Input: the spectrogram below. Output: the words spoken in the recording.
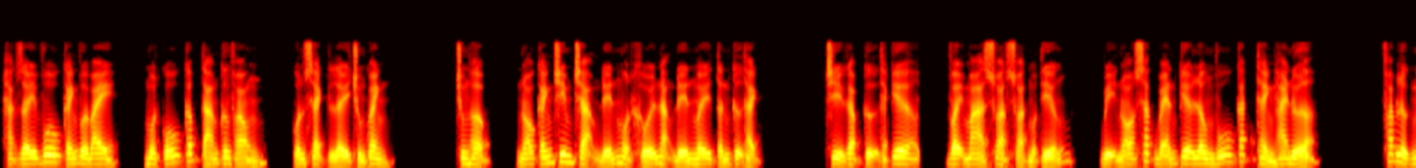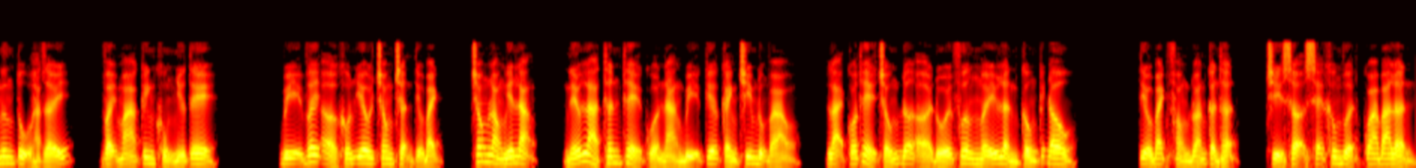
Hạt giấy vô cánh vừa bay, một cỗ cấp 8 cương phong, cuốn sạch lấy chúng quanh. Trung hợp, nó cánh chim chạm đến một khối nặng đến mấy tấn cự thạch. Chỉ gặp cự thạch kia, vậy mà xoạt xoạt một tiếng, bị nó sắc bén kia lông vũ cắt thành hai nửa. Pháp lực ngưng tụ hạt giấy, vậy mà kinh khủng như tê. Bị vây ở khốn yêu trong trận tiểu bạch, trong lòng yên lặng, nếu là thân thể của nàng bị kia cánh chim đụng vào, lại có thể chống đỡ ở đối phương mấy lần công kích đâu. Tiểu bạch phỏng đoán cẩn thận, chỉ sợ sẽ không vượt qua ba lần.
